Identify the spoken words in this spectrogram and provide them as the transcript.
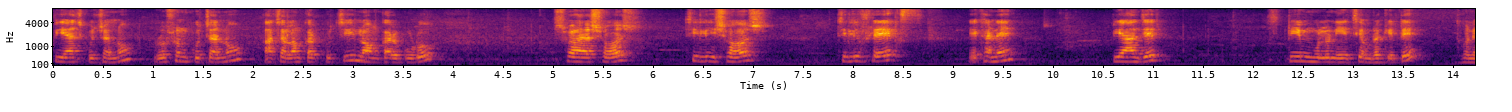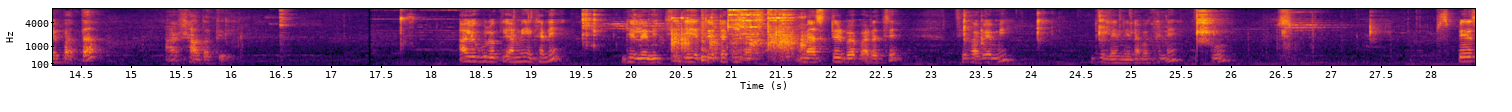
পেঁয়াজ কুচানো, রসুন কুচানো, কাঁচা লঙ্কার কুচি, লঙ্কার গুঁড়ো soya sauce chilli sauce chilli flakes এখানে পেঁয়াজের স্টিমগুলো নিয়েছি আমরা কেটে, ধনে পাতা আর সাদা তেল। আলুগুলোকে আমি এখানে ঢেলে নিচ্ছি, যেহেতু এটা ম্যাস্টের ব্যাপার আছে, সেভাবে আমি ঢেলে নিলাম এখানে। একটু স্পেস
